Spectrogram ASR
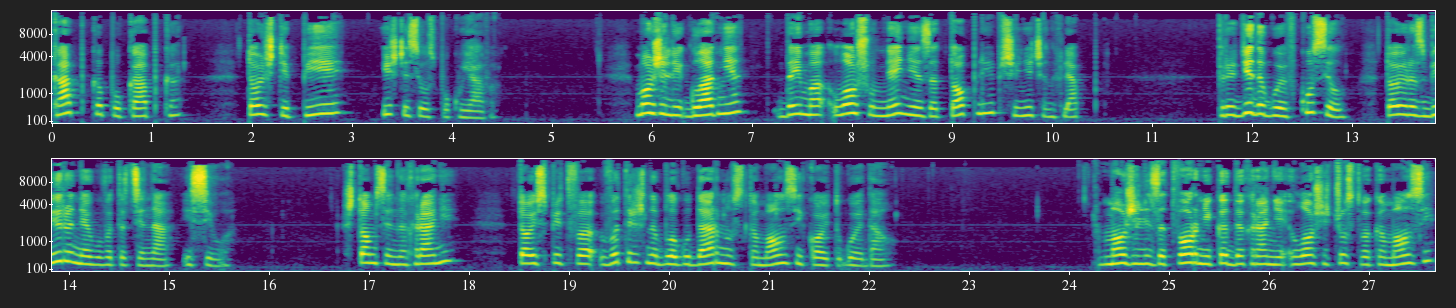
Капка по капка той ще пие и ще се успокоява. Може ли гладният да има лошо мнение за топлия пшеничен хляб? Преди да го е вкусил, той разбира неговата цена и сила. Щом се нахрани, той изпитва вътрешна благодарност към онзи, който го е дал. Може ли затворникът да храни лоши чувства към онзи,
